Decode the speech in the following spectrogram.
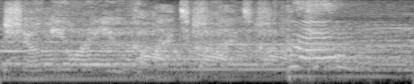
Show me what you got. got.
